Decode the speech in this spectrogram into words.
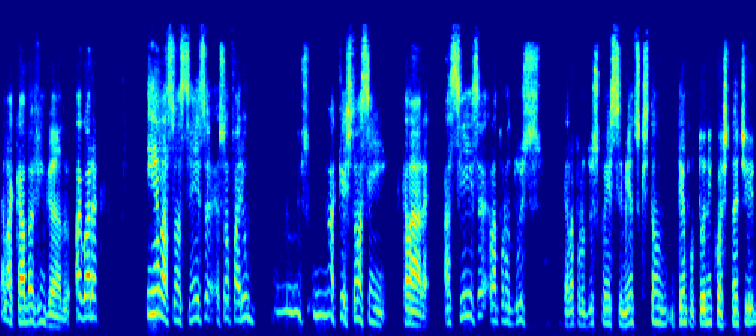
ela acaba vingando. Agora, em relação à ciência, eu só faria um, um, uma questão assim clara. A ciência ela produz ela produz conhecimentos que estão o tempo todo em constante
